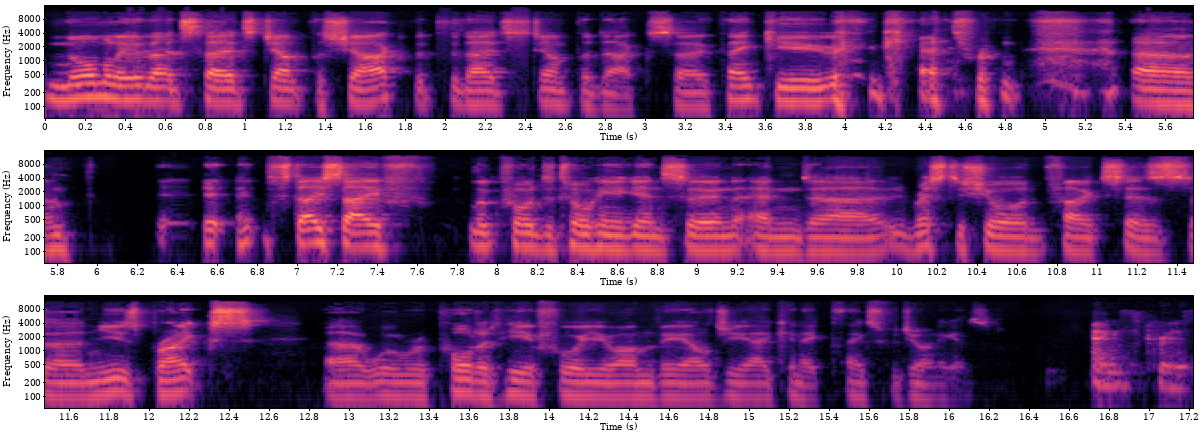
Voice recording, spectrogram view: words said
Normally they'd say it's jump the shark, but today it's jump the duck. So thank you, Catherine. Um, stay safe. Look forward to talking again soon. And uh, rest assured, folks, as uh, news breaks, uh, we'll report it here for you on VLGA Connect. Thanks for joining us. Thanks, Chris.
